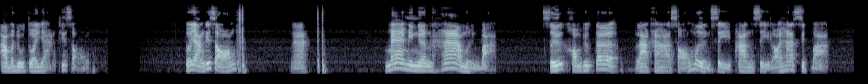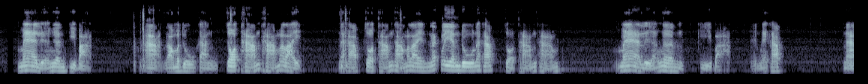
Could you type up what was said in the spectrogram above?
เอามาดูตัวอย่างที่ 2 ตัวอย่างที่2นะแม่มีเงิน 50,000 บาท ซื้อคอมพิวเตอร์ราคา 24,450 บาท แม่เหลือเงินกี่บาทอ่าเรามาดูกัน โจทย์ถามถามอะไร นะครับ โจทย์ถามถามอะไรนักเรียนดูนะครับ โจทย์ถามถาม แม่เหลือเงินกี่บาทเห็นไหมครับนะ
